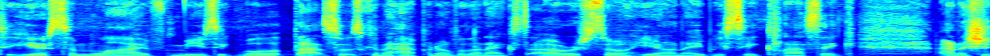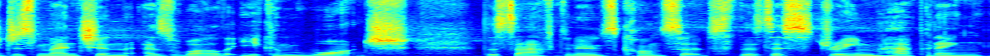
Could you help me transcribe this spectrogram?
to hear some live music? Well, that's what's going to happen over the next hour or so here on ABC Classic. And I should just mention as well that you can watch this afternoon's concerts. There's a stream happening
